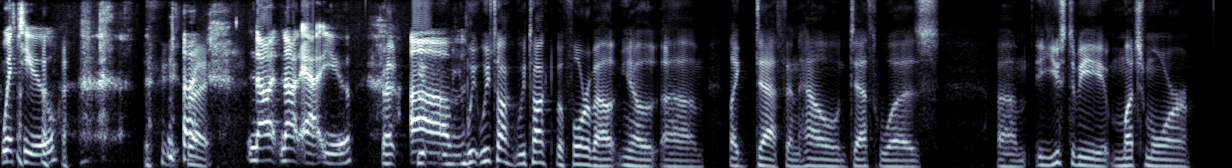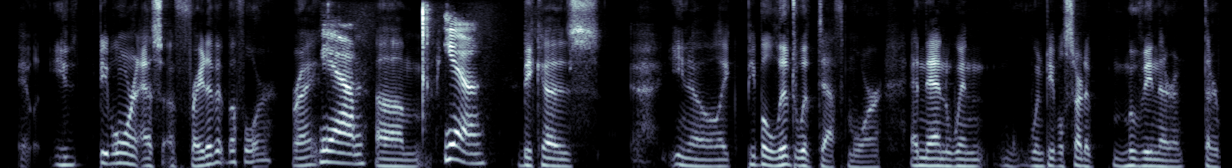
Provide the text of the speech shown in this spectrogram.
with you. right. not not at you. Right. Um, we we talked we talked before about you know um, like death and how death was. Um, it used to be much more. It, you people weren't as afraid of it before, right? Yeah. Um, yeah. Because you know, like people lived with death more, and then when when people started moving their their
